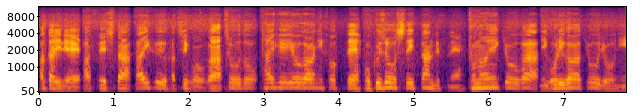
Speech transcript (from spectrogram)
あたりで発生した台風8号がちょうど太平洋側に沿って北上していったんですね。その影響が濁り川橋梁に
